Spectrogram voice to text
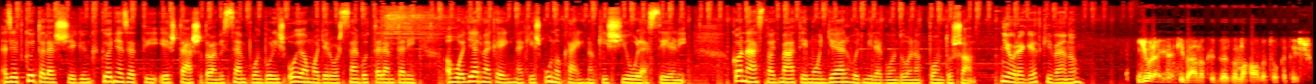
ezért kötelességünk környezeti és társadalmi szempontból is olyan Magyarországot teremteni, ahol gyermekeinknek és unokáinknak is jó lesz élni. Kanász Nagy Máté mondja el, hogy mire gondolnak pontosan. Jó reggelt kívánok! Jó reggelt kívánok, üdvözlöm a hallgatókat is!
